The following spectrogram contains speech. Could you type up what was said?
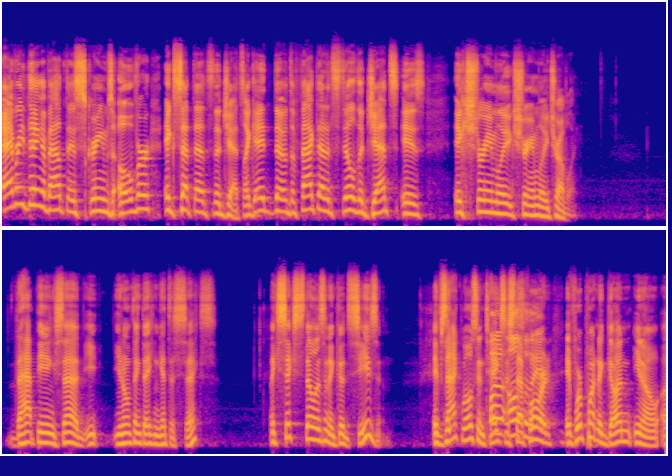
everything about this screams over, except that it's the Jets. Like it, the the fact that it's still the Jets is extremely, extremely troubling. That being said, you, you don't think they can get to six? Like six still isn't a good season. If Zach Wilson takes Well, a step also they- forward, if we're putting a gun, you know, a,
